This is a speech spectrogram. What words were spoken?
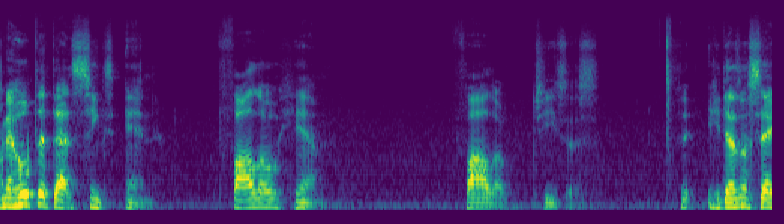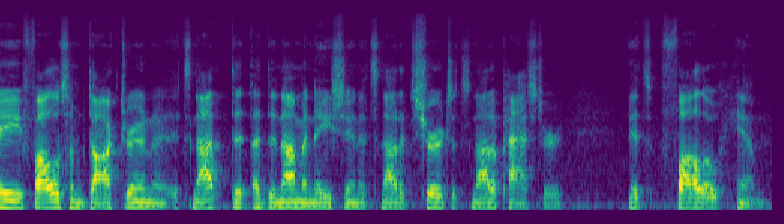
And I hope that that sinks in follow him. Follow Jesus. He doesn't say follow some doctrine. It's not a denomination. It's not a church. It's not a pastor. It's follow him.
